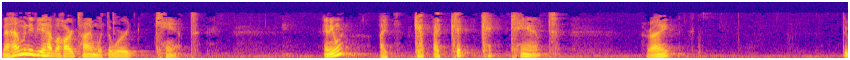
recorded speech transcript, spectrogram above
Now, how many of you have a hard time with the word can't? Anyone? I, I can't. Right? The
